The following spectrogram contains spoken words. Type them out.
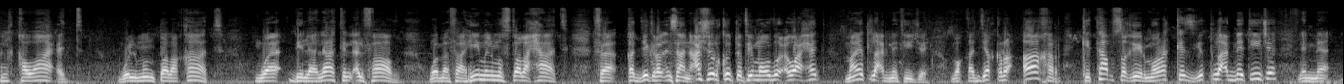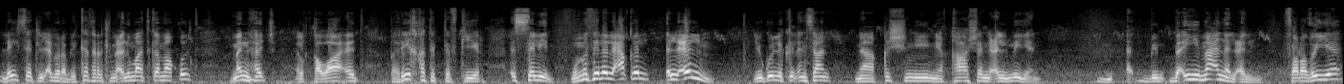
بالقواعد والمنطلقات ودلالات الألفاظ ومفاهيم المصطلحات. فقد يقرأ الإنسان عشر كتب في موضوع واحد ما يطلع بنتيجة. وقد يقرأ آخر كتاب صغير مركز يطلع بنتيجة لأن ليست العبرة بكثرة المعلومات كما قلت منهج القواعد طريقة التفكير السليم. ومثل العقل العلم. يقول لك الإنسان ناقشني نقاشا علميا. بأي معنى العلم؟ فرضية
